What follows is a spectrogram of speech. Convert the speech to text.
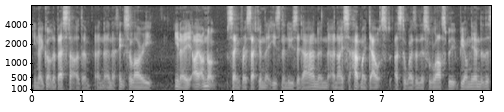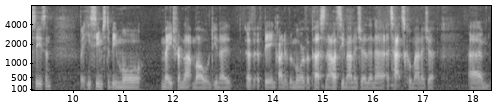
you know, got the best out of them. And and I think Solari, you know, I, am not saying for a second that he's the new Zidane, and, and I have my doubts as to whether this will last beyond the end of the season, but he seems to be more made from that mold, you know, of, of being kind of a more of a personality manager than a, a tactical manager. Um,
